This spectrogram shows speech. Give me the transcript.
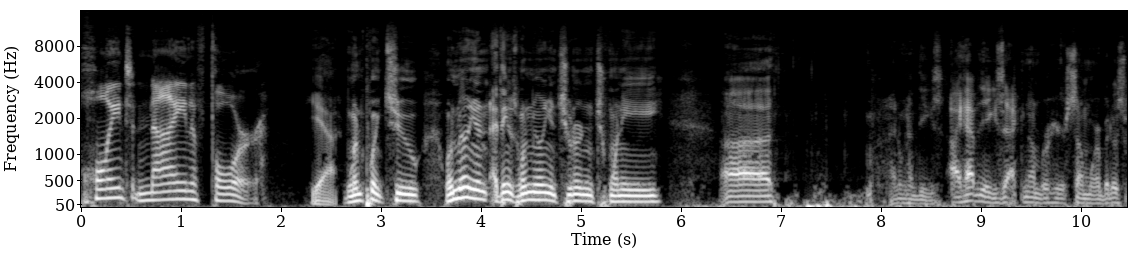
0.94. Yeah, 1.2, 1 million. I think it was 1 million 220. Uh, I don't have the. ex- I have the exact number here somewhere, but it was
